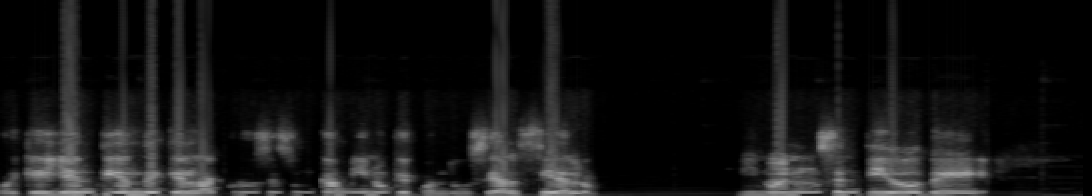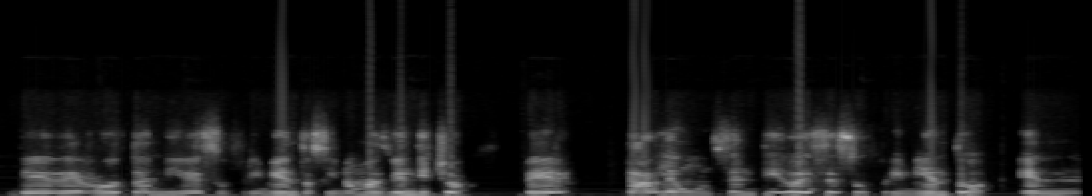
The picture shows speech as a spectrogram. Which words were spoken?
porque ella entiende que la cruz es un camino que conduce al cielo y no en un sentido de, de derrota ni de sufrimiento, sino más bien dicho, ver, darle un sentido a ese sufrimiento en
